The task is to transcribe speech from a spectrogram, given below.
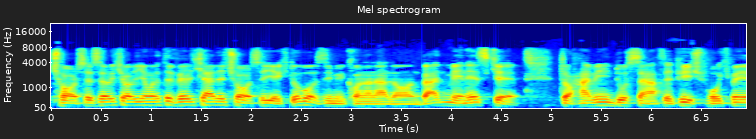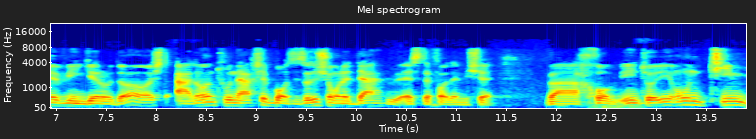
4 3 رو که حالا یه مدت ول کرده 4 3 1 2 بازی می‌کنن الان. بعد منز که تا همین دو سه هفته پیش حکم وینگر رو داشت الان تو نقش بازیساز شماره 10 استفاده میشه. و خب اینطوری اون تیم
